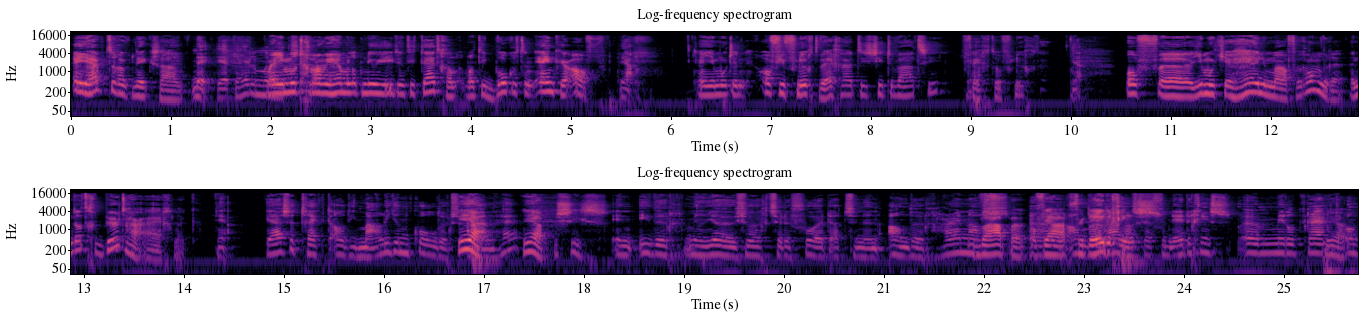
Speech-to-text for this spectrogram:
En je hebt er ook niks aan. Nee, je hebt er helemaal Maar je niks moet aan. gewoon weer helemaal opnieuw je identiteit gaan. Want die brokkelt in één keer af. Ja, En je moet een, of je vlucht weg uit die situatie. Vechten of vluchten. Ja, Of eh, je moet je helemaal veranderen. En dat gebeurt haar eigenlijk. ja. Ja, ze trekt al die maliënkolders Ja. aan. Hè? Ja, precies. In ieder milieu zorgt ze ervoor dat ze een ander harnas... Wapen, of eh, ja, verdedigings- harnas verdedigingsmiddel krijgt. Ja. Om-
